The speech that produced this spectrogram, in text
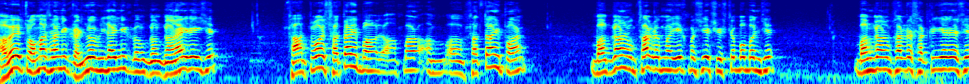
હવે ચોમાસાની ઘડીઓ વિદાયની ગણાઈ રહી છે. સાંતો છતાંય પણ પણ, છતાંય પણ બંગાળ ઉપસાગરમાં એક પછી એક સિસ્ટમો બનશે. બંગાળ ઉપસાગર સક્રિય રહેશે.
